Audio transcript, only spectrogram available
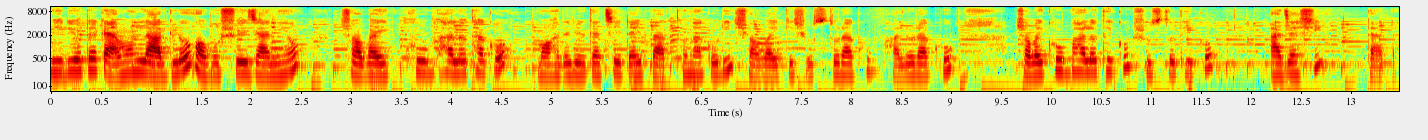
ভিডিওটা কেমন লাগল অবশ্যই জানিও। সবাই খুব ভালো থাকো। মহাদেবের কাছে এটাই প্রার্থনা করি, সবাইকে সুস্থ রাখুক, ভালো রাখুক। সবাই খুব ভালো থেকো, সুস্থ থেকো। আজ আসি। টাটা।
